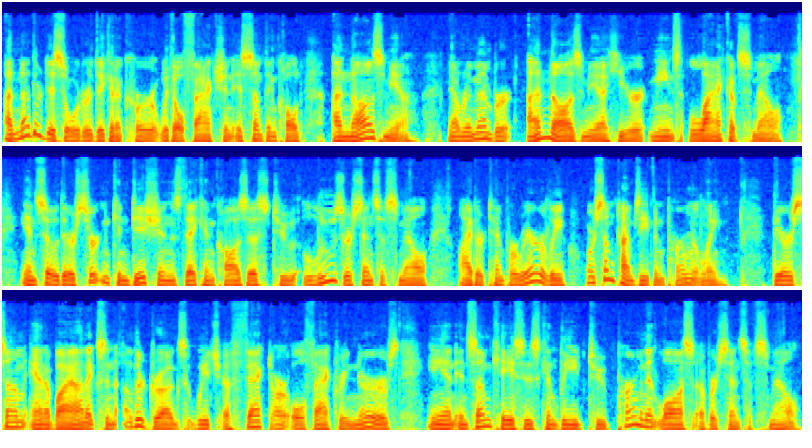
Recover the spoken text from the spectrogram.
Another disorder that can occur with olfaction is something called anosmia. Now remember, anosmia here means lack of smell, and so there are certain conditions that can cause us to lose our sense of smell either temporarily or sometimes even permanently. There are some antibiotics and other drugs which affect our olfactory nerves and in some cases can lead to permanent loss of our sense of smell.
